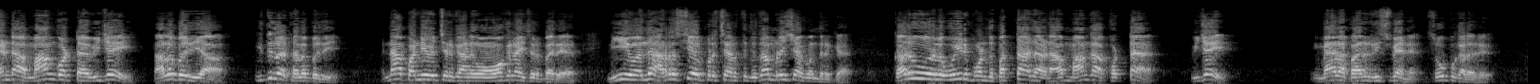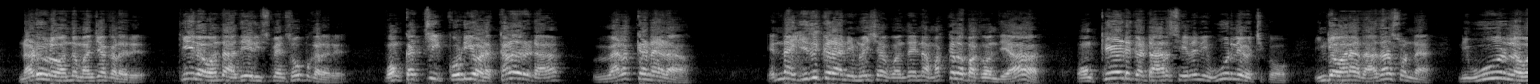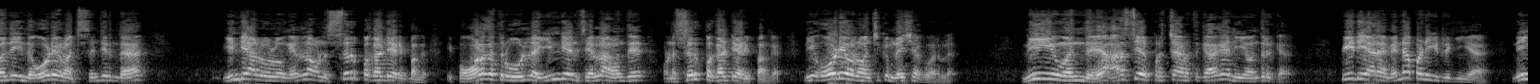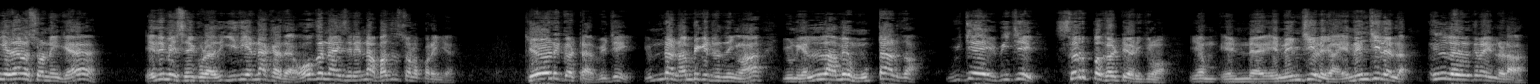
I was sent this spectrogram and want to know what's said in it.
ஏண்டா மாங்கொட்டை விஜய்? தளபதியா? இதுல தளபதி. என்ன பண்ணி வச்சிருக்கானுங்க? ஆர்கனைசர் பாரு. நீ வந்து அரசியல் பிரச்சாரத்துக்கு தான் மலேசியாவுக்கு வந்திருக்க. கருவூர்ல உயிர் போனது பத்தாதாடா? மாங்கா கொட்டை. விஜய் மேல பாரு ரிஸ்பேன் சோப்பு கலரு நடுவுல வந்து மஞ்சள் கலரு கீழே வந்து அதே ரிஸ்பேன் சோப்பு கலரு உன் கட்சி கொடியோட கலருடா விளக்கணடா என்ன இதுக்குடா நீ மலேசியாவுக்கு வந்த? என்ன மக்களை பார்க்க வந்தியா? உன் கேடு கட்ட அரசியல நீ ஊர்லயே வச்சுக்கோ. இங்க வராத. அதான் சொன்னேன். நீ ஊர்ல வந்து இந்த ஓடியோ லான்ச் செஞ்சிருந்த இந்தியாவில் உள்ளவங்க எல்லாம் உன்னை செருப்ப கழட்டி அடிப்பாங்க. இப்ப உலகத்துல உள்ள இந்தியன்ஸ் எல்லாம் வந்து உன்னை செருப்ப கழட்டி அடிப்பாங்க. நீ ஓடியோ லான்ச்சுக்கு மலேசியாவுக்கு வரல. நீ வந்து அரசியல் பிரச்சாரத்துக்காக நீ வந்திருக்க. பிடிஆர்எம் என்ன பண்ணிக்கிட்டு இருக்கீங்க? நீங்க தானே சொன்னீங்க. எதுவுமே செய்யக்கூடாது. இது என்ன கதை? ஆர்கனைசர் என்ன பதில் சொல்ல போறீங்க? கேடு கட்ட விஜய். இன்னும் நம்பிக்கிட்டு இருந்தீங்களா? இவனு எல்லாமே முட்டாள் தான் விஜய் விஜய் செருப்பை கட்டி அடிக்கணும் என் என்ன- என் நெஞ்சிலையா? என் நெஞ்சில இல்ல. இதுல இருக்கிற இல்லடா.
